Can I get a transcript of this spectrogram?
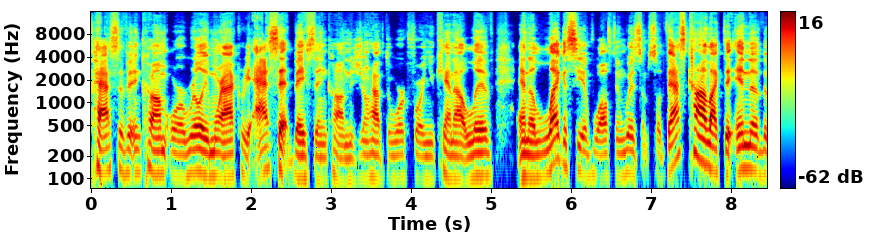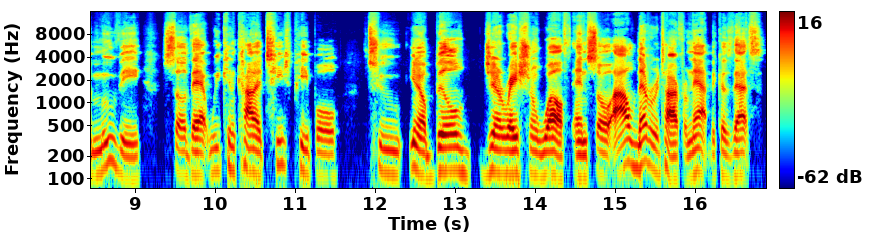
passive income, or really more accurate, asset based income that you don't have to work for and you can't outlive, and a legacy of wealth and wisdom. So that's kind of like the end of the movie, so that we can kind of teach people to, you know, build generational wealth. And so I'll never retire from that because that's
